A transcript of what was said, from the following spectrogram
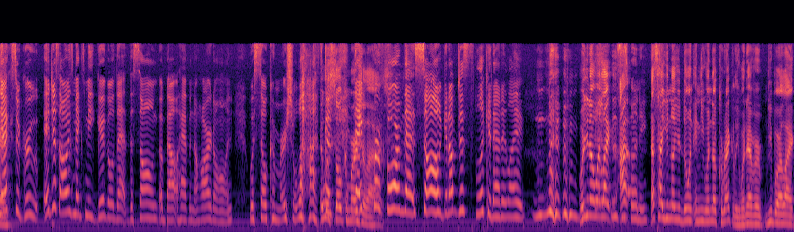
next to group. It just always makes me giggle that the song about having a heart on was so commercialized. It was so commercialized. They performed that song, and I'm just looking at it like. Well, you know what? Like, This is I- funny. That's how you know you're doing innuendo correctly. Whenever people are like,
